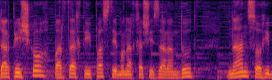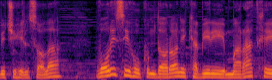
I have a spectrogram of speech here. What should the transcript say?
Дар пешгоҳ бар тахти пасти мунаққаши зарандуд нан соҳиби чиҳилсола вориси ҳукмдорони кабири маратхи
